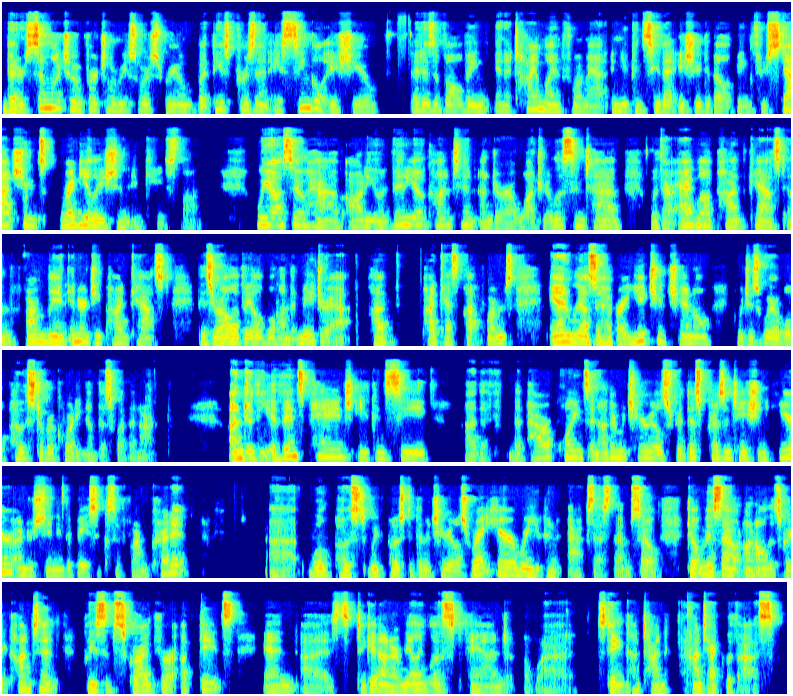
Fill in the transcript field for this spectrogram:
that are similar to a virtual resource room, but these present a single issue that is evolving in a timeline format, and you can see that issue developing through statutes, regulation, and case law. We also have audio and video content under our Watch or Listen tab with our Ag Law podcast and the Farmland Energy podcast. These are all available on the major app, pod, podcast platforms. And we also have our YouTube channel, which is where we'll post a recording of this webinar. Under the events page, you can see uh, the, the PowerPoints and other materials for this presentation here, understanding the basics of farm credit uh, we'll post, we've posted the materials right here where you can access them. So don't miss out on all this great content. Please subscribe for updates and uh, to get on our mailing list and uh, stay in con contact with us.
